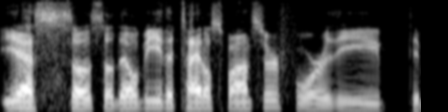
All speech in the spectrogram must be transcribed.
yes, so so they'll be the title sponsor for the, the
